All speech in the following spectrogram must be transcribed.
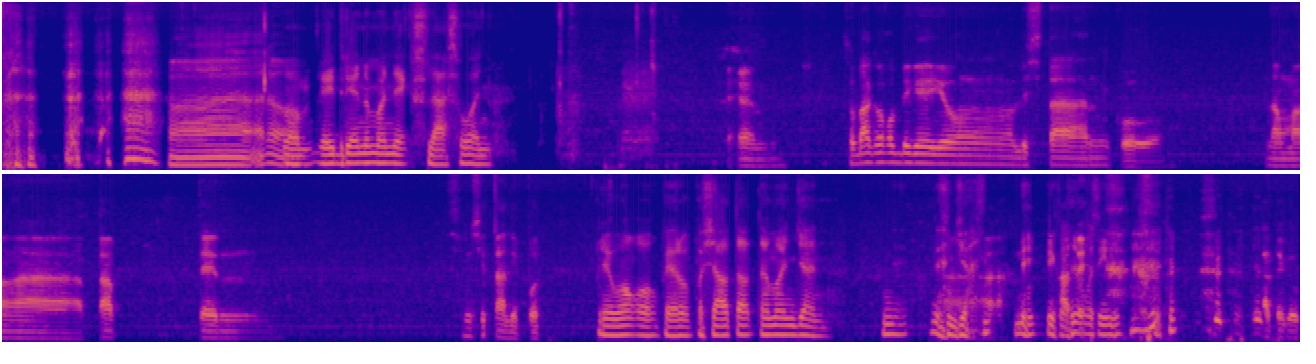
Ah, ano? Um, Adrian naman next, last one. Ayan. So bago ko bigay yung listahan ko ng mga top 10 Sino si Talipot? Ewan ko, pero pa-shoutout naman dyan. Diyan. Ah, Hindi. Ko alam kung sino. ate ko.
